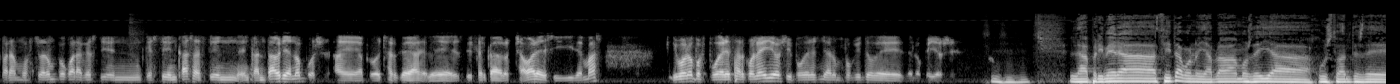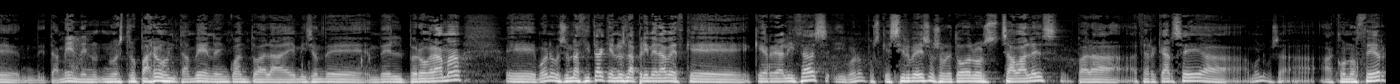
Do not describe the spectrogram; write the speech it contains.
para mostrar un poco ahora que estoy en, que estoy en casa, estoy en, Cantabria, ¿no? Pues eh, aprovechar que eh, estoy cerca de los chavales y demás y bueno, pues poder estar con ellos y poder enseñar un poquito de, lo que yo sé. La primera cita, bueno, ya hablábamos de ella justo antes de, también de nuestro parón también en cuanto a la emisión del programa. Eh, bueno, pues una cita que no es la primera vez que, realizas y bueno, pues que sirve eso, sobre todo a los chavales, para acercarse a, bueno, pues a, conocer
